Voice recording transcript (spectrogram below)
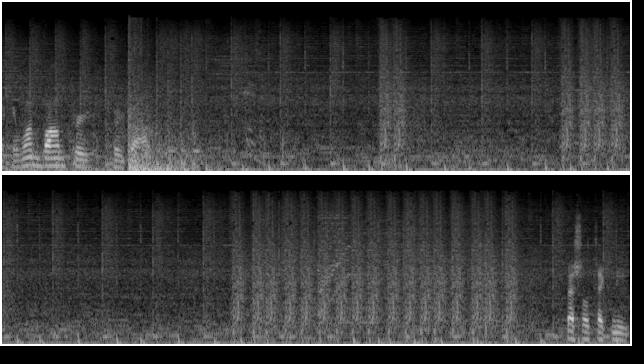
Okay, one bomb per, per drop. Special technique.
